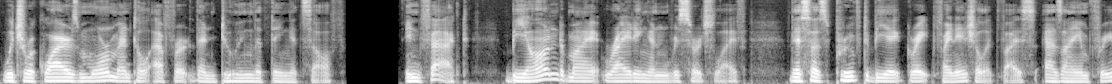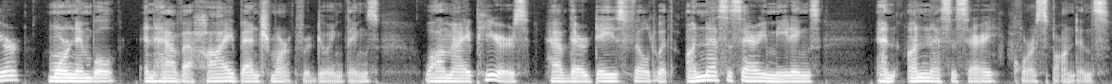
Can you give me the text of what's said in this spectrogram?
which requires more mental effort than doing the thing itself. In fact, beyond my writing and research life, this has proved to be a great financial advice as I am freer, more nimble, and have a high benchmark for doing things, while my peers have their days filled with unnecessary meetings and unnecessary correspondence.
